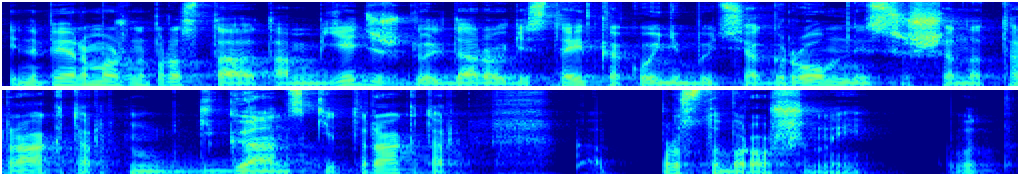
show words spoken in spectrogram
и, например, можно просто там едешь вдоль дороги, стоит какой-нибудь огромный совершенно трактор, ну, гигантский трактор, просто брошенный. Вот,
